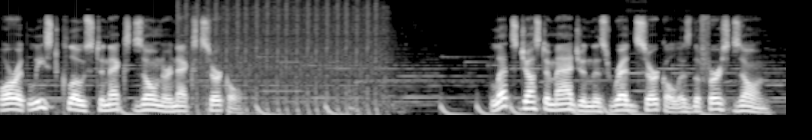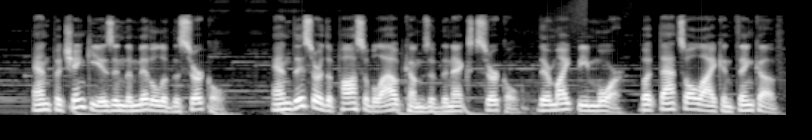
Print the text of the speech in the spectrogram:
or at least close to next zone or next circle. Let's just imagine this red circle is the first zone. And Pochinki is in the middle of the circle. And this are the possible outcomes of the next circle, there might be more, but that's all I can think of.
